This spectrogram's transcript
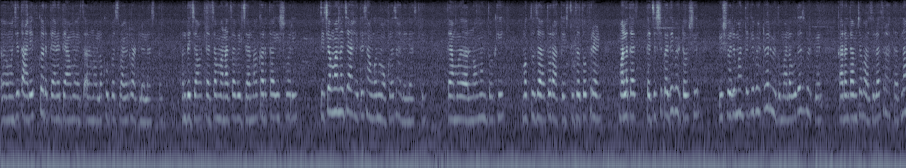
म्हणजे तारीफ करते आणि त्यामुळेच अर्णवला खूपच वाईट वाटलेलं असतं. पण त्याच्या त्याच्या मनाचा विचार न करता ईश्वरी तिच्या मनात जे आहे ते सांगून मोकळं झालेले असते. त्यामुळे अर्णव म्हणतो की मग तुझा तो राकेश तुझा तो फ्रेंड मला त्या त्याच्याशी कधी भेटवशील? ईश्वरी म्हणते की भेटवेल मी तुम्हाला उद्याच भेटवेल. कारण ते आमच्या बाजूलाच राहतात ना.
